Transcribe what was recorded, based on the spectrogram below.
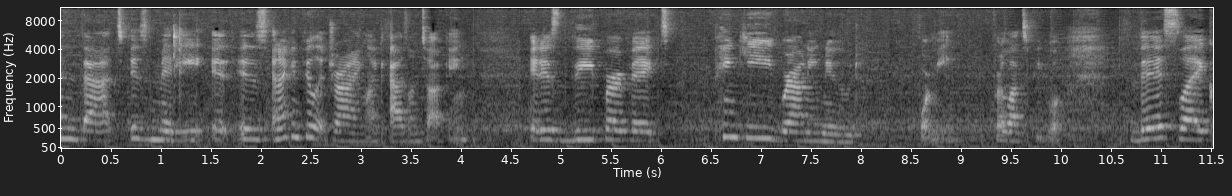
and that is midi. It is and I can feel it drying like as I'm talking. It is the perfect pinky brownie nude for me for lots of people. This like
